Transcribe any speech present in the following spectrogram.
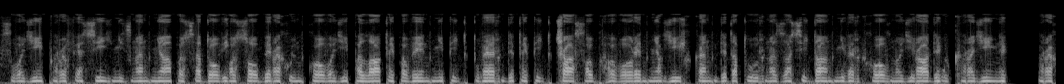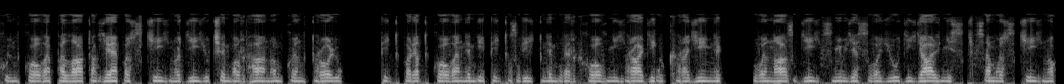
Свої професійні знання посадові особи Рахункової палати повинні підтвердити під час обговорення їх кандидатур на засіданні Верховної Ради України. Рахункова палата є постійно діючим органом контролю, підпорядкованим і підзвітним Верховній Раді України. Вона здійснює свою діяльність самостійно,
